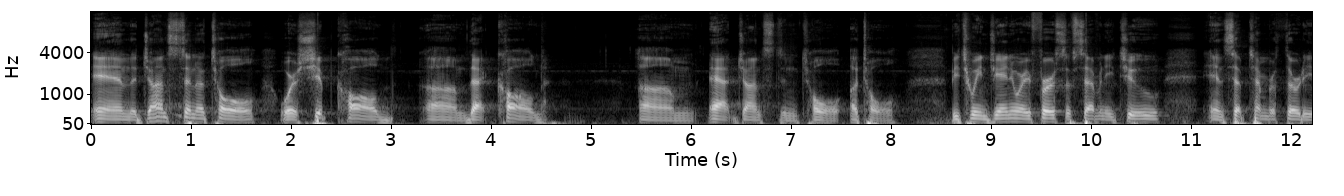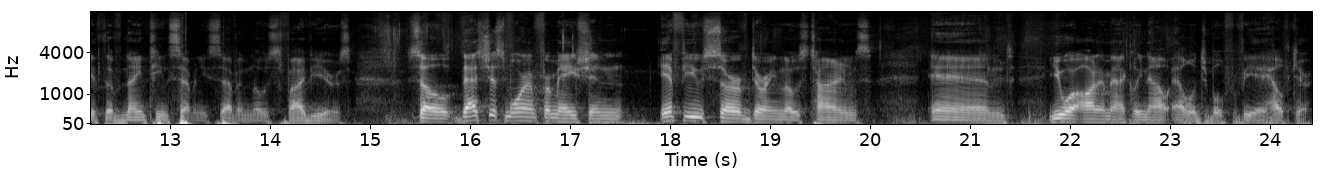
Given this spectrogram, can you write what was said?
And the Johnston Atoll, or a ship called um, that called um, at Johnston Atoll, Atoll between January 1st of 72 and September 30th of 1977, those five years. So that's just more information if you served during those times and you are automatically now eligible for VA health care.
